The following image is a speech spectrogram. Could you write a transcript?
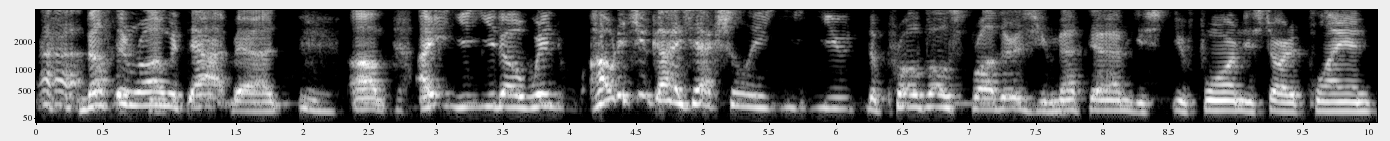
Nothing wrong with that, man. Um, I, you, you, know, when how did you guys actually you the Provost brothers? You met them, you you formed, you started playing.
